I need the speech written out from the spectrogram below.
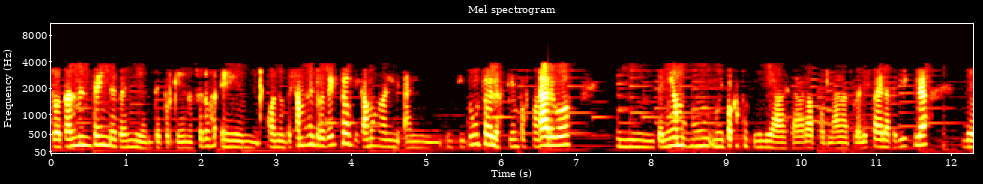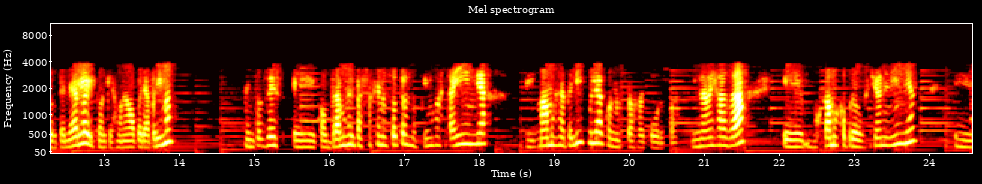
totalmente independiente, porque nosotros eh, cuando empezamos el proyecto aplicamos al, al, instituto, los tiempos son largos teníamos muy, muy, pocas posibilidades, la verdad, por la naturaleza de la película de obtenerlo y porque es una ópera prima. Entonces eh, compramos el pasaje nosotros, nos fuimos hasta India, filmamos la película con nuestros recursos. Y una vez allá eh, buscamos coproducción en India, eh,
